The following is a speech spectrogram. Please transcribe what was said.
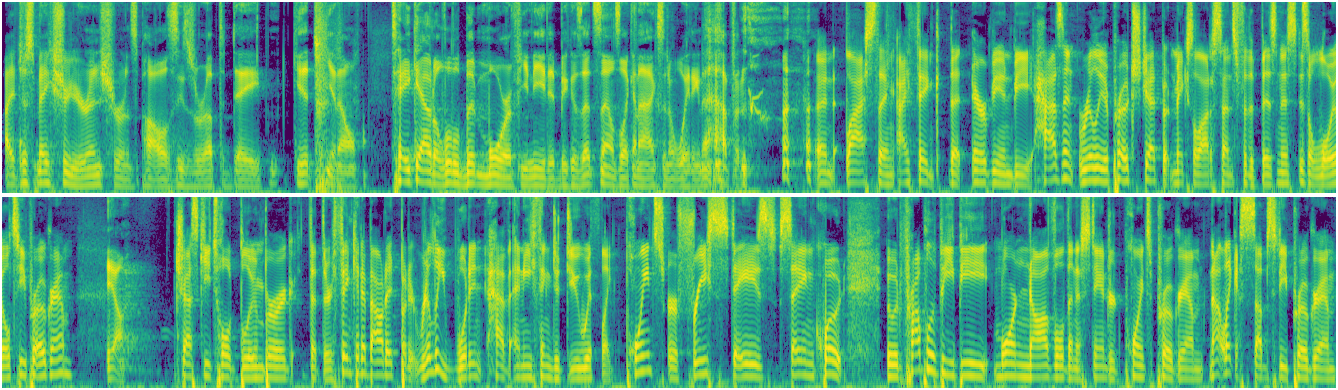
I just make sure your insurance policies are up to date. Get, you know, take out a little bit more if you need it because that sounds like an accident waiting to happen. and last thing, I think that Airbnb hasn't really approached yet, but makes a lot of sense for the business is a loyalty program. Yeah. Chesky told Bloomberg that they're thinking about it, but it really wouldn't have anything to do with like points or free stays, saying, quote, it would probably be more novel than a standard points program, not like a subsidy program,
